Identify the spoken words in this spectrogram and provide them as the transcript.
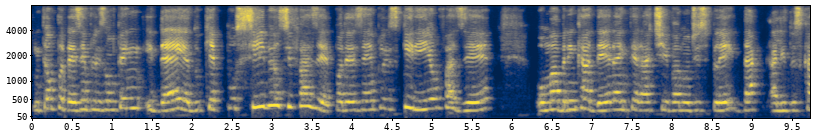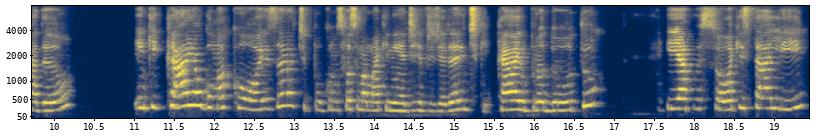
Então, por exemplo, eles não têm ideia do que é possível se fazer. Por exemplo, eles queriam fazer uma brincadeira interativa no display da, ali do escadão, em que cai alguma coisa, tipo como se fosse uma maquininha de refrigerante, que cai o produto e a pessoa que está ali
